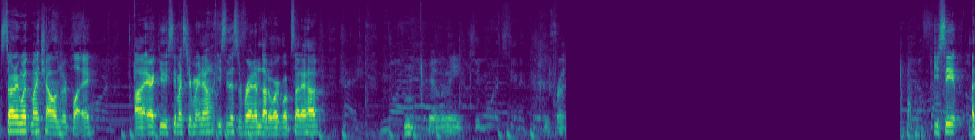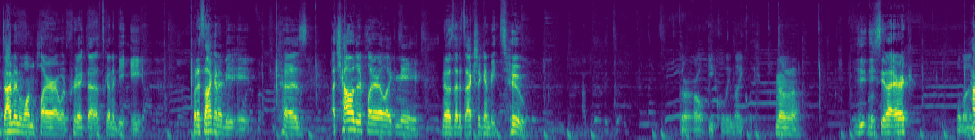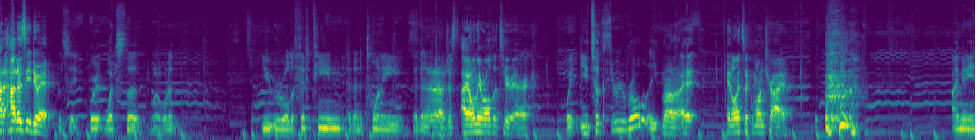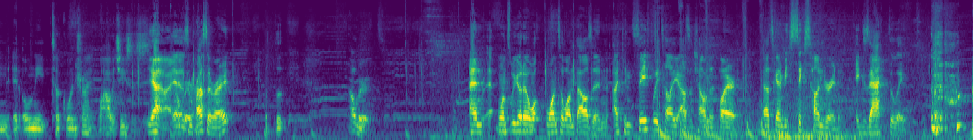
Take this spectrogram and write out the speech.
Starting with my challenger play. Uh, Eric, you see my stream right now? You see this random.org website I have? Hmm, Yeah, let me refresh. You see, a Diamond 1 player, I would predict that it's going to be 8. But it's not going to be 8, because a challenger player like me knows that it's actually going to be 2. They're all equally likely. No, no, no. Do, do you see that, Eric? Hold on. How, how does he do it? Let's see. Where, what's the what? what are, you rolled a 15 and then a 20 and then No, no, no, just, I only rolled a 2, Eric. wait. You took three roll? No, no, it, it only took one try. I mean, it only took one try. Wow, Jesus. Yeah, it's impressive, right? What the? Albert. And once we go to one- 1 to 1000, I can safely tell you as a challenger player, that's going to be 600 exactly.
